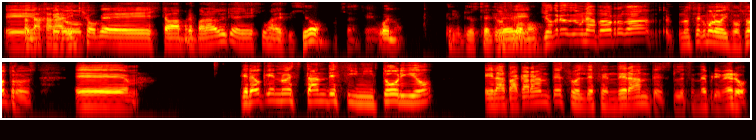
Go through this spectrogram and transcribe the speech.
Eh, ha dicho que estaba preparado y que es una decisión. O sea, que, bueno, Yo creo que una prórroga, no sé cómo lo veis vosotros. Eh, creo que no es tan definitorio el atacar antes o el defender antes, el defender primero.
